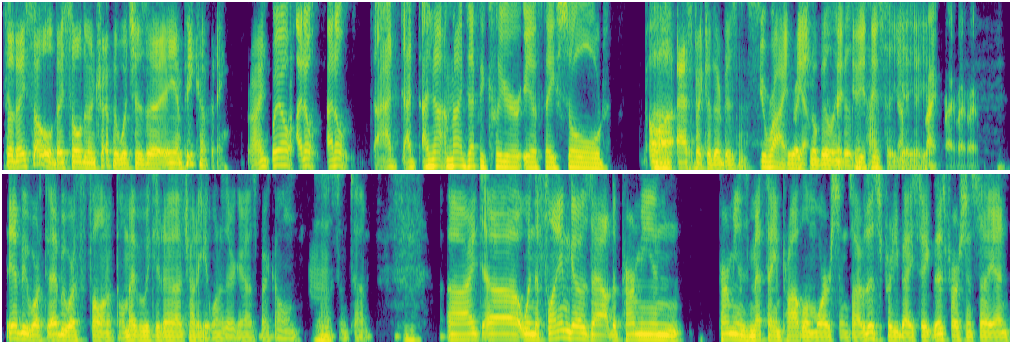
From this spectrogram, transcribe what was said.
so they sold. They sold to Intrepid, which is a AMP company, right? Well, I don't, I don't, I, I, I'm not, I'm not exactly clear if they sold. Uh, Uh, aspect of their business, You're right. Yeah. directional building It- business. I see. Yeah, yeah, yeah. Right, right, right, right. Yeah, it'd be worth that'd be worth following up on. Maybe we could uh, try to get one of their guys back on uh, Mhm. sometime. Mhm. All right. Uh, when the flame goes out, the Permian Permian's methane problem worsens. All right, well, this is pretty basic. This person's saying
